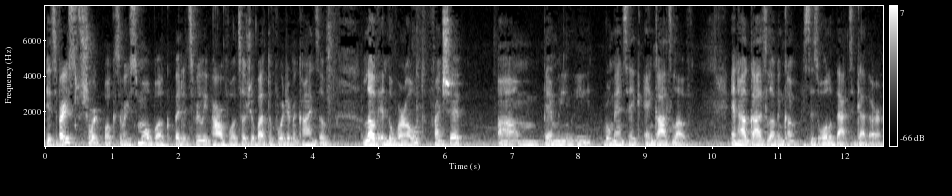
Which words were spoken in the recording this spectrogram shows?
it's a very short book. It's a very small book, but it's really powerful. It tells you about the four different kinds of love in the world: friendship, um, family, romantic, and God's love and how God's love encompasses all of that together.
